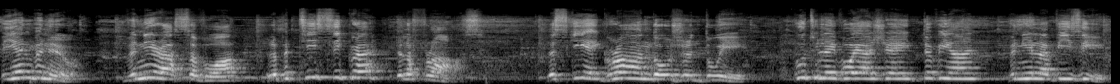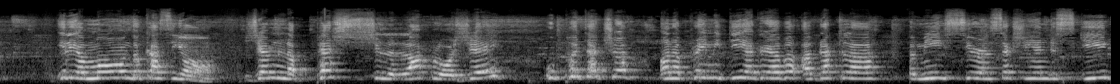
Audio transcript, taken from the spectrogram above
Bienvenue. Venir à Savoie, le petit secret de la France. Le ski est grand aujourd'hui. Vous tous les voyageurs deviennent venir la visiter. Il y a mon d'occasion. J'aime la pêche sur le lac Loger ou peut-être un après-midi agréable avec la famille sur une section de ski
